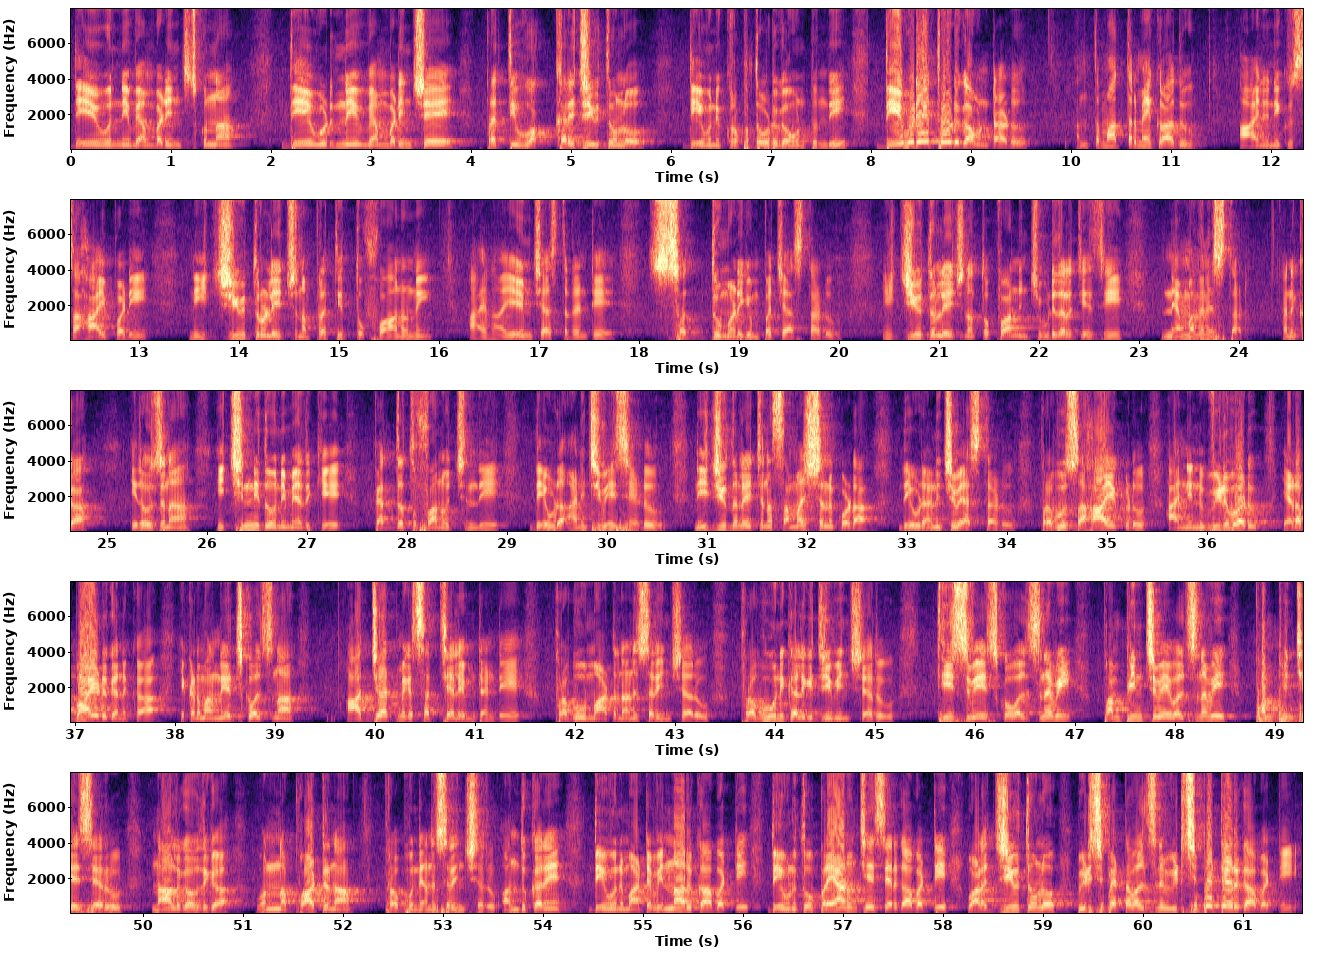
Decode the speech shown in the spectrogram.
దేవుణ్ణి వెంబడించుకున్న దేవుడిని వెంబడించే ప్రతి ఒక్కరి జీవితంలో దేవుని కృపతోడుగా ఉంటుంది. దేవుడే తోడుగా ఉంటాడు. అంత మాత్రమే కాదు ఆయన నీకు సహాయపడి నీ జీవితంలో ఇచ్చిన ప్రతి తుఫానుని ఆయన ఏం చేస్తాడంటే సద్దు మణిగింప చేస్తాడు. నీ జీవితంలో ఇచ్చిన తుఫాను నుంచి విడుదల చేసి నెమ్మదినిస్తాడు. కనుక ఈ రోజున ఈ చిన్ని ధోని మీదకి పెద్ద తుఫాను వచ్చింది దేవుడు అణిచివేశాడు. నీ జీవితంలో ఇచ్చిన సమస్యను కూడా దేవుడు అణిచివేస్తాడు. ప్రభు సహాయకుడు ఆయన నిన్ను విడువాడు ఎడబాయుడు గనుక ఇక్కడ మనం నేర్చుకోవాల్సిన ఆధ్యాత్మిక సత్యాలు ఏమిటంటే ప్రభు మాటను అనుసరించారు ప్రభువుని కలిగి జీవించారు తీసివేసుకోవలసినవి పంపించివేయవలసినవి పంపించేశారు. నాలుగవదిగా ఉన్న పాటున ప్రభుని అనుసరించారు. అందుకనే దేవుని మాట విన్నారు కాబట్టి దేవునితో ప్రయాణం చేశారు కాబట్టి వాళ్ళ జీవితంలో విడిచిపెట్టవలసినవి విడిచిపెట్టారు కాబట్టి.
